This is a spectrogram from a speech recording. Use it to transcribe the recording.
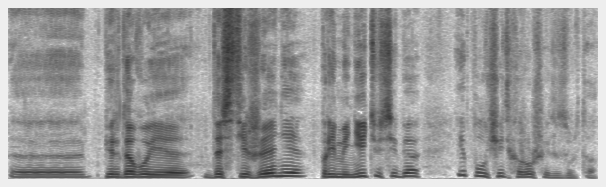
передовые достижения применить у себя и получить хороший результат.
